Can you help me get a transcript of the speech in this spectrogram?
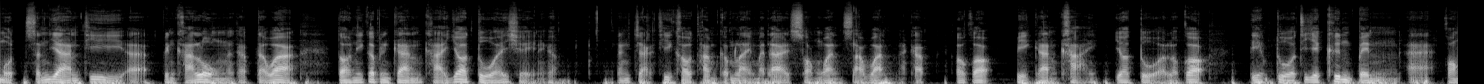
หมดสัญญาณที่เป็นขาลงนะครับ แต่ว่า ตอนนี้ก็เป็นการขายยอดตัวเฉยๆนะครับ หลังจากที่เขาทำกำไรมาได้ 2 วัน 3 วันนะครับเขาก็มีการขายยอดตัว แล้วก็เตรียมตัวที่จะขึ้นเป็นอของ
